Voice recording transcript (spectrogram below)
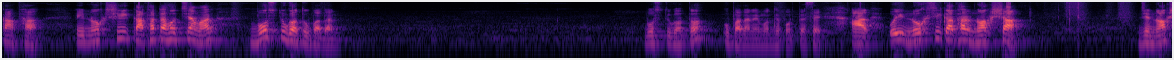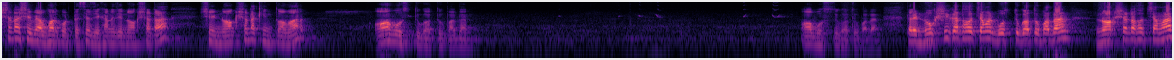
কাঁথা। এই নকশি কাঁথাটা হচ্ছে আমার বস্তুগত উপাদান। বস্তুগত উপাদানের মধ্যে পড়তেছে। আর ওই নকশি কাঁথার নকশা, যে নকশাটা সে ব্যবহার করতেছে, যেখানে যে নকশাটা, সেই নকশাটা কিন্তু আমার অবস্তুগত উপাদান। অবস্তুগত উপাদান। তাহলে নকশি কাঁথা হচ্ছে আমার বস্তুগত উপাদান, নকশাটা হচ্ছে আমার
